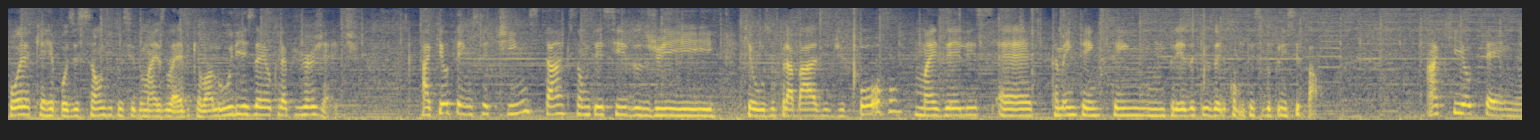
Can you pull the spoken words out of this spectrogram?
cor que é a reposição do tecido mais leve, que é o alure, e esse daí é o crepe Georgette. Aqui eu tenho cetins, tá? Que são tecidos de que eu uso para base de forro, mas eles é, também tem, tem empresa que usa ele como tecido principal. Aqui eu tenho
